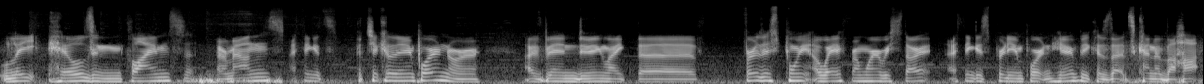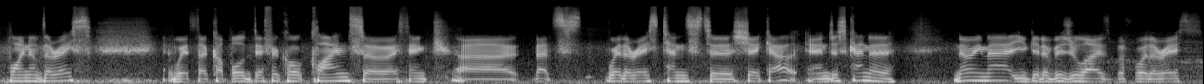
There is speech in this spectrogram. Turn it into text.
late hills and climbs or mountains. I think it's particularly important or I've been doing like the furthest point away from where we start, I think is pretty important here because that's kind of the hot point of the race with a couple difficult climbs. So I think uh, that's where the race tends to shake out and just kind of knowing that you get a visualize before the race.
